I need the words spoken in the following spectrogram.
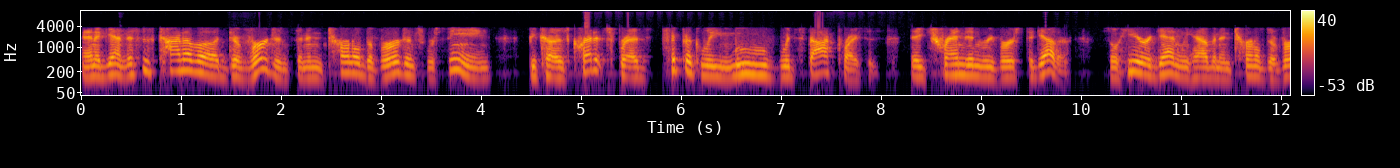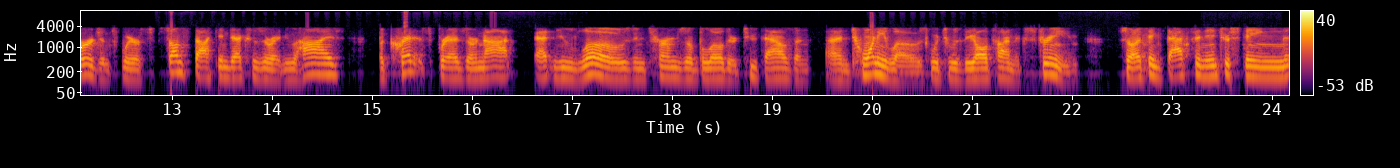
And again, this is kind of a divergence, an internal divergence we're seeing because credit spreads typically move with stock prices. They trend in reverse together. So here again, we have an internal divergence where some stock indexes are at new highs, but credit spreads are not at new lows in terms of below their 2020 lows, which was the all time extreme. So I think that's an interesting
